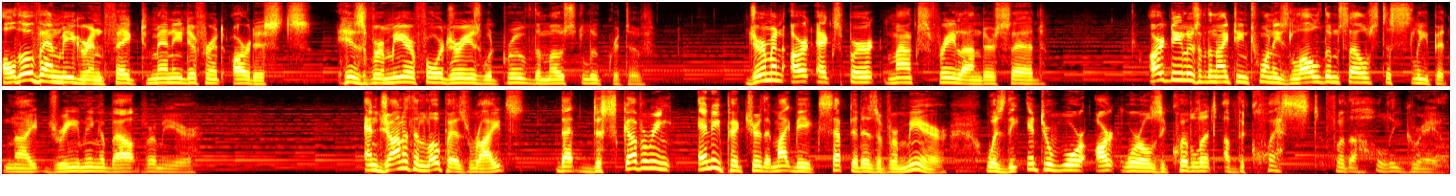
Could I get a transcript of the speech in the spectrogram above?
Although Van Meegeren faked many different artists, his Vermeer forgeries would prove the most lucrative. German art expert Max Friedlander said, Art dealers of the 1920s lulled themselves to sleep at night dreaming about Vermeer. And Jonathan Lopez writes that discovering any picture that might be accepted as a Vermeer was the interwar art world's equivalent of the quest for the Holy Grail.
